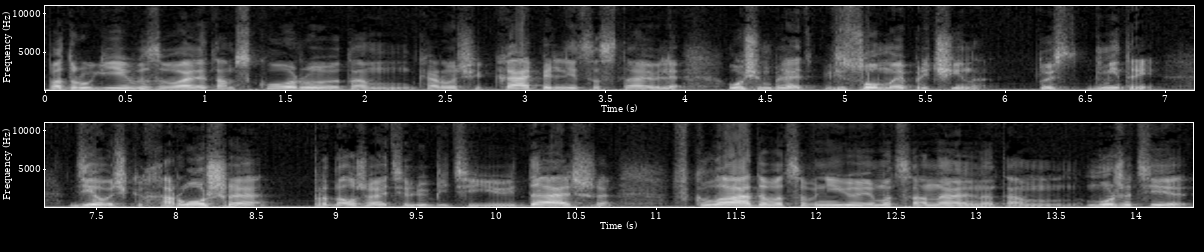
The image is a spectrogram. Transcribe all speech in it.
Подруги ей вызывали там скорую, там, короче, капельницы ставили. В общем, блядь, весомая причина. То есть, Дмитрий, девочка хорошая, продолжайте любить ее и дальше, вкладываться в нее эмоционально, там, можете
